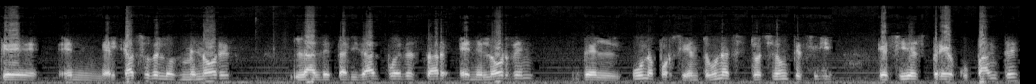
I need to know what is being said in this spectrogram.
que en el caso de los menores la letalidad puede estar en el orden del 1%, una situación que sí que sí es preocupante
